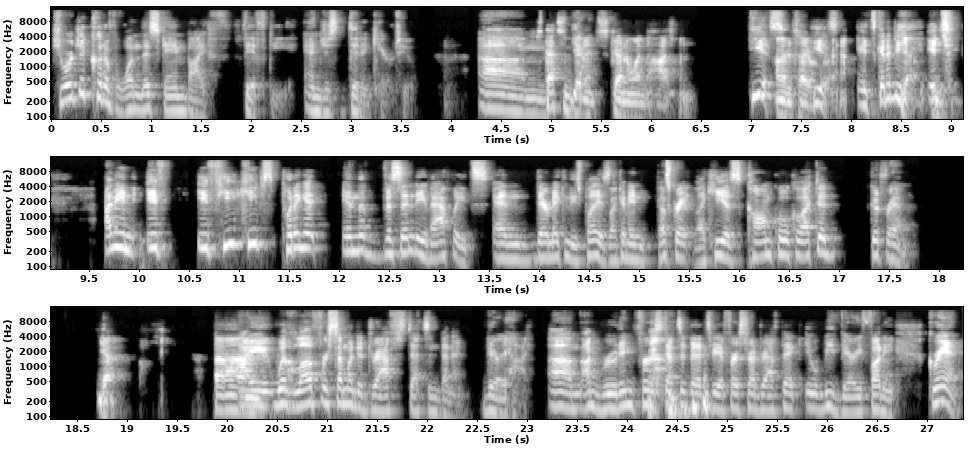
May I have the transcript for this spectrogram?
Georgia could have won this game by 50 and just didn't care to. Um, Stetson. Bennett's going to win the Heisman. He is. I'm going to tell you right now. It's going to be. Yeah, it's. I mean, if if he keeps putting it in the vicinity of athletes and they're making these plays, like I mean, that's great. Like he is calm, cool, collected. Good for him. Yeah. Um, I would love for someone to draft Stetson Bennett very high. Um, I'm rooting for Stetson Bennett to be a first round draft pick. It would be very funny. Grant,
